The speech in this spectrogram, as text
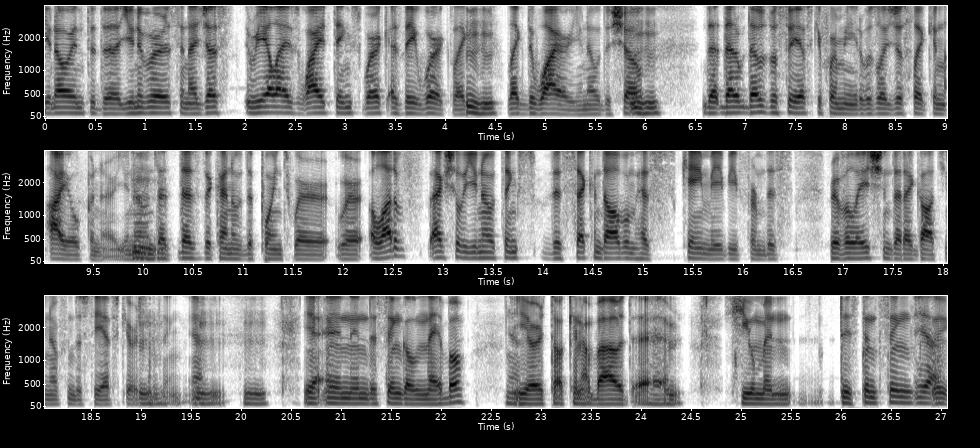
you know, into the universe, and I just realize why things work as they work, like Mhm. like The Wire, you know, the show. That, that that was Dostoevsky for me. It was like just like an eye opener, you know. Mhm. That that's the kind of the point where where a lot of actually, you know, things. The second album has came maybe from this revelation that I got, you know, from Dostoevsky or Mhm, something. Yeah, mhm, mhm. Yeah, and in the single Nebo, Yeah. you're talking about um, human distancing, Yeah. uh,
